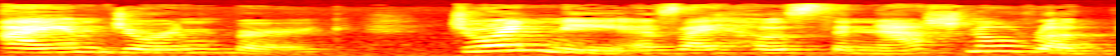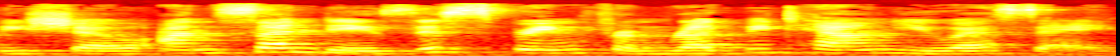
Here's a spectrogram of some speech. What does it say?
I am Jorden Berg. Join me as I host the National Rugby Show on Sundays this spring from Rugbytown, USA.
